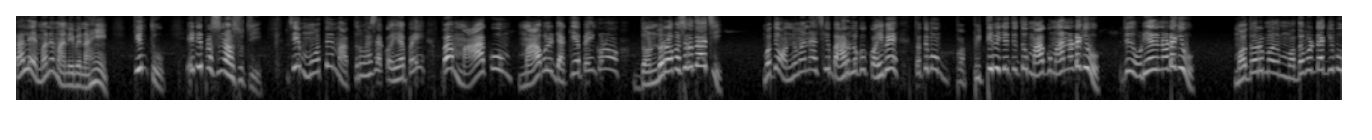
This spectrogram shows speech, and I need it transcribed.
ତାହେଲେ ଏମାନେ ମାନିବେ ନାହିଁ। କିନ୍ତୁ ଏଠି ପ୍ରଶ୍ନ ଆସୁଛି ଯେ ମୋତେ ମାତୃଭାଷା କହିବା ପାଇଁ ବା ମାଆକୁ ମା ବୋଲି ଡାକିବା ପାଇଁ କ'ଣ ଦଣ୍ଡର ଆବଶ୍ୟକତା ଅଛି? ମୋତେ ଅନ୍ୟମାନେ ଆସିକି ବାହାର ଲୋକ କହିବେ ତୋତେ ମୁଁ ପ- ପିଟିବି ଯଦି ତୁ ମାଆକୁ ମା ନ ଡାକିବୁ ଯଦି ଓଡ଼ିଆରେ ନ ଡାକିବୁ। ମଦର ମଦ ବୋଲି ଡାକିବୁ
